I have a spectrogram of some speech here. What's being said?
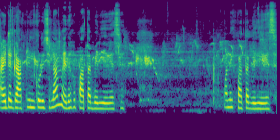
আর এটা গ্রাফটিং করেছিলাম, এই দেখো পাতা বেরিয়ে গেছে। অনেক পাতা বেরিয়ে গেছে।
